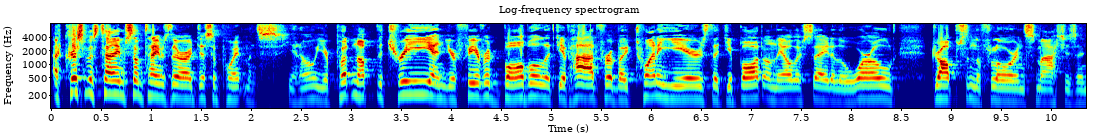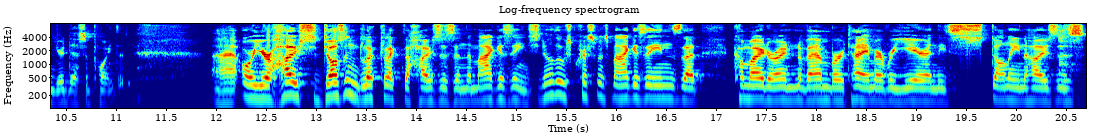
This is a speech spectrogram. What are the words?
At Christmas time, sometimes there are disappointments. You know, you're putting up the tree and your favorite bauble that you've had for about 20 years that you bought on the other side of the world drops on the floor and smashes and you're disappointed. Uh, or your house doesn't look like the houses in the magazines. You know those Christmas magazines that come out around November time every year and these stunning houses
